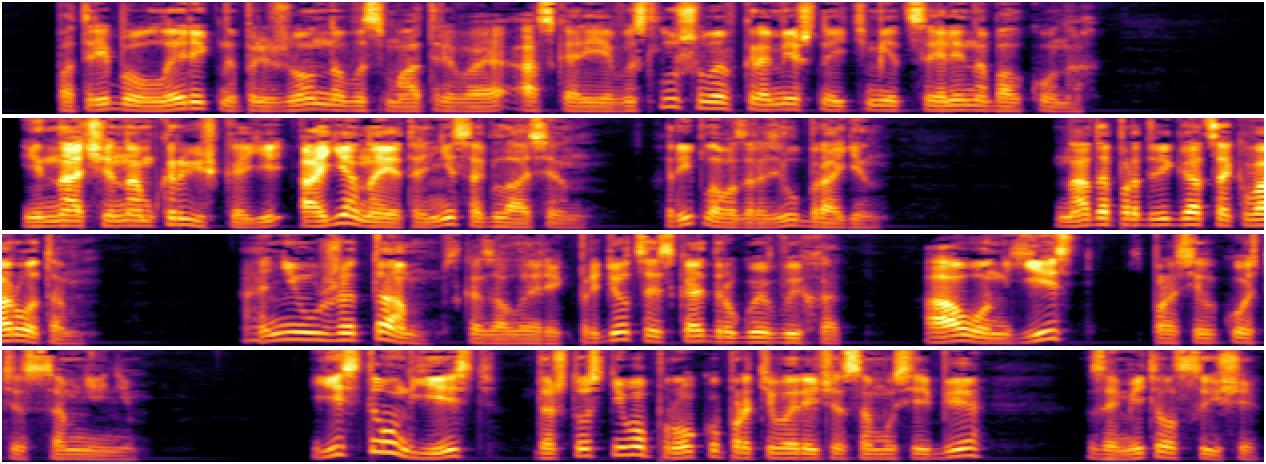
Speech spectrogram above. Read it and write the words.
— потребовал Эрик, напряженно высматривая, а скорее выслушивая в кромешной тьме цели на балконах. «Иначе нам крышка, а я на это не согласен», — хрипло возразил Брагин. «Надо продвигаться к воротам». «Они уже там», — сказал Эрик. «Придется искать другой выход». «А он есть?» — спросил Костя с сомнением. «Есть-то он есть. Да что с него проку, противоречия саму себе?» — заметил сыщик.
